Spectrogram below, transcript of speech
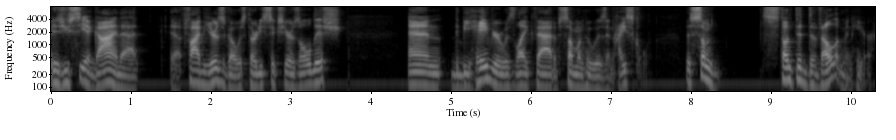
is you see a guy that uh, five years ago was 36 years oldish, and the behavior was like that of someone who was in high school. There's some stunted development here,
